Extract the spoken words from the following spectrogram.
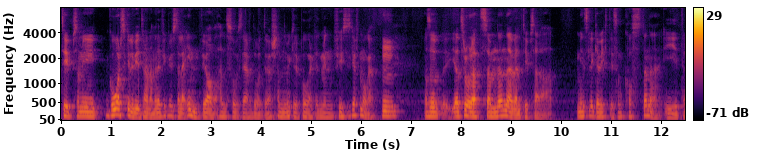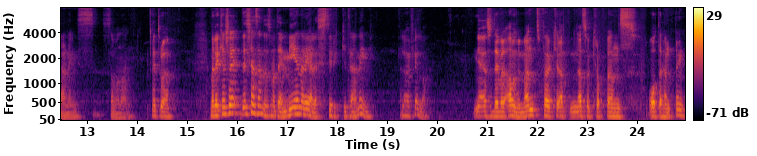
typ som igår skulle vi träna, men det fick vi ställa in för jag hade sovit så jävla dåligt och jag kände mycket det påverkade min fysiska förmåga. Mm. Alltså, jag tror att sömnen är väl typ så här minst lika viktig som kosten är i träningssammanhang. Det tror jag. Men det kanske, det känns ändå som att det är mer när det gäller styrketräning. Eller har jag fel då? Ja, alltså det är väl allmänt för alltså kroppens återhämtning.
